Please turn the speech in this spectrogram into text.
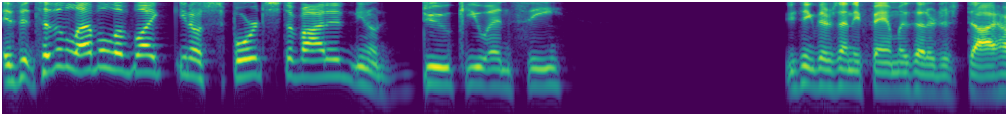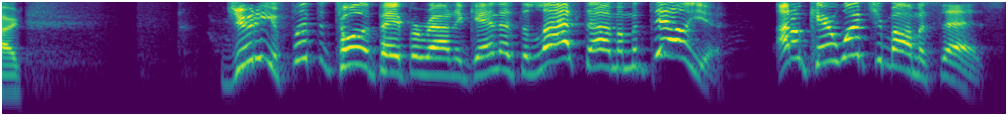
Is it to the level of like, you know, sports divided, you know, Duke UNC? You think there's any families that are just diehard? Judy, you flipped the toilet paper around again. That's the last time I'm gonna tell you. I don't care what your mama says.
